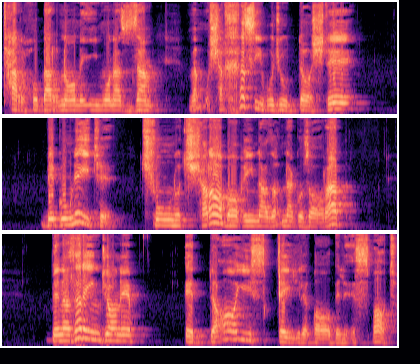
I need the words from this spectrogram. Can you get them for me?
طرح و برنامه ای منظم و مشخصی وجود داشته به گونه ای که چون و چرا باقی نگذارد به نظر این جانب ادعایی است غیر قابل اثبات.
